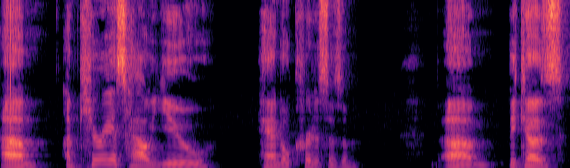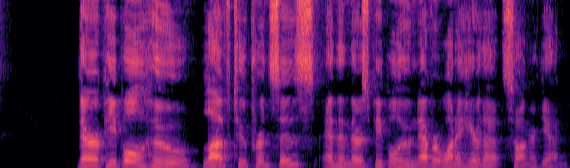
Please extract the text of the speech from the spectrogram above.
Um, I'm curious how you handle criticism um, because there are people who love Two Princes, and then there's people who never want to hear that song again.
